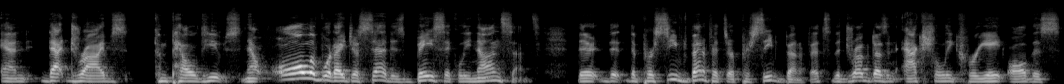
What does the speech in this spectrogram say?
and that drives compelled use. Now, all of what I just said is basically nonsense. The, the, the perceived benefits are perceived benefits. The drug doesn't actually create all this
